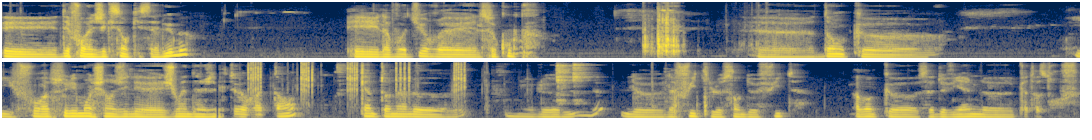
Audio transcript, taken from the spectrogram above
et défaut injection qui s'allume. Et la voiture, elle se coupe. Euh, donc, euh, il faut absolument changer les joints d'injecteur à temps. Quand on a le- la fuite, le sang de fuite, avant que ça devienne euh, catastrophe.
